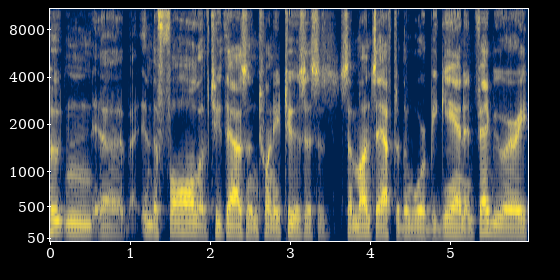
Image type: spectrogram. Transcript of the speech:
Putin uh, in the fall of 2022, so this is some months after the war began in February,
